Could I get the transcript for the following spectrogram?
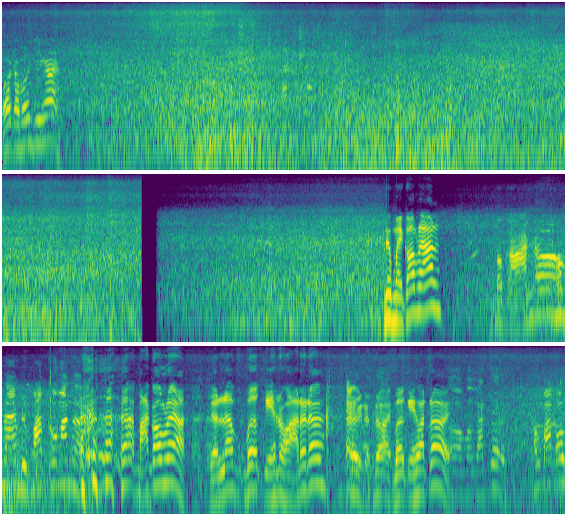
rồi cảm ơn chị nha Được mấy con đấy anh? Cáo anh ờ, hôm nay em được ba con ăn rồi ba con đấy à? Vậy là vợ kế hoạch rồi đó. Ừ, được rồi Vợ kế hoạch rồi. Ờ, mà gặt rồi Không ba con,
